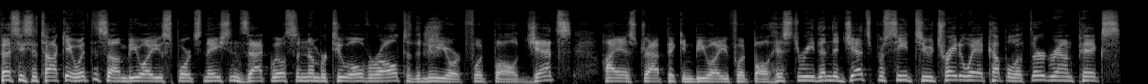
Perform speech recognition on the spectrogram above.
Fesi Sitake with us on BYU Sports Nation. Zach Wilson, number two overall to the New York football Jets, highest draft pick in BYU football history. Then the Jets proceed to trade away a couple of third round picks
